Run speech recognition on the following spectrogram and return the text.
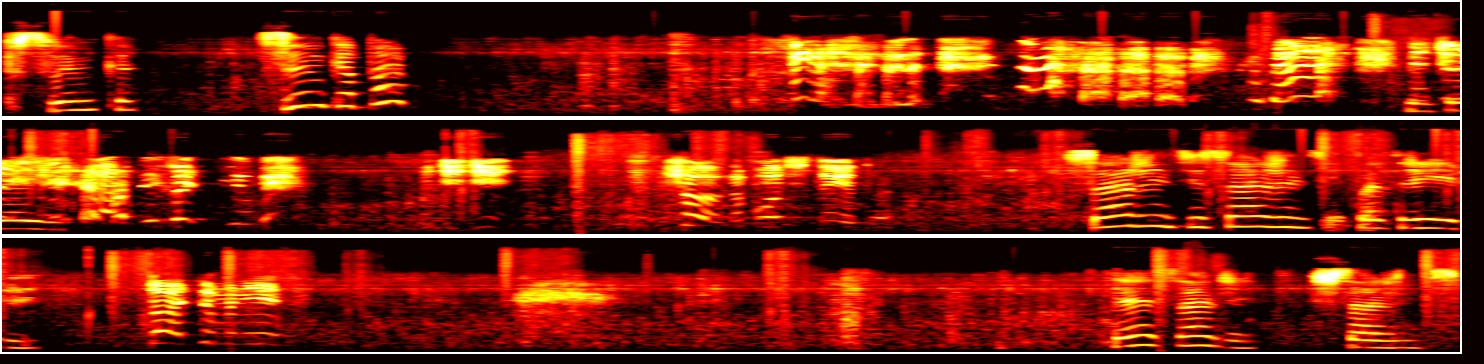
свинка. Свинка Пеп. Не треба. Я не хотів. Ідіть. Що, на боці стоїте? Саженці, саженці потрібні. Де саджанці? Саджанці.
